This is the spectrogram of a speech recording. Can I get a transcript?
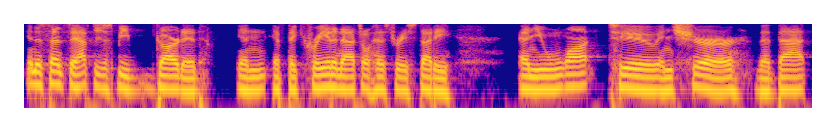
in a sense they have to just be guarded in if they create a natural history study and you want to ensure that that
